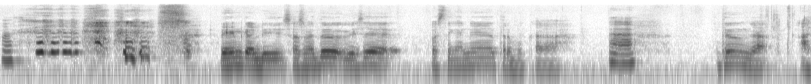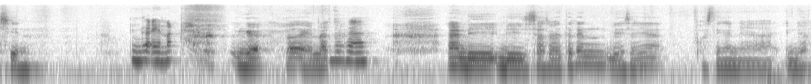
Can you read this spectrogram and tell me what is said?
kan kalau di sosmed tuh biasanya postingannya terbuka. Ah, itu nggak asin nggak enak. nggak oh, enak Ah. nah di di sosmed itu kan biasanya postingannya indah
